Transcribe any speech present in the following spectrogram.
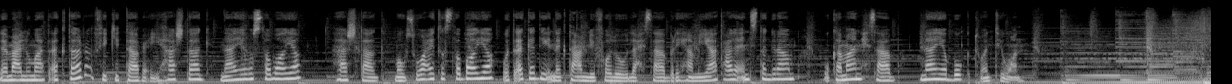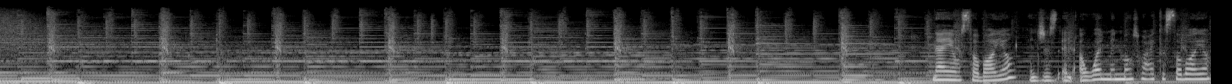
لمعلومات أكثر فيك تتابعي هاشتاج نايا والصبايا هاشتاج موسوعة الصبايا وتأكدي إنك تعملي follow لحساب ريهاميات على إنستغرام وكمان حساب نايا بوك 21 نايا والصبايا الجزء الأول من موسوعة الصبايا.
